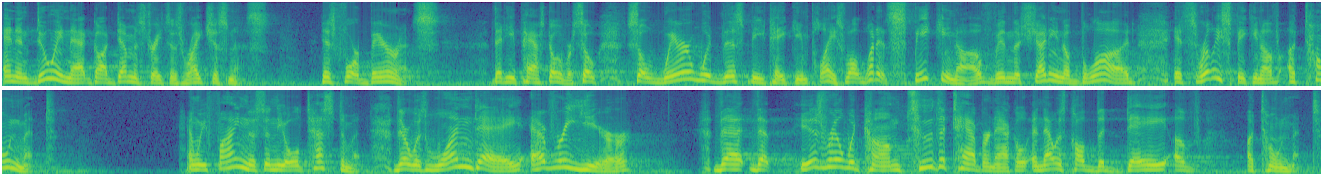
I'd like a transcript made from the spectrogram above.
And in doing that, God demonstrates his righteousness, his forbearance that he passed over. So, so where would this be taking place? Well, what it's speaking of in the shedding of blood, it's really speaking of atonement. And we find this in the Old Testament. There was one day every year that, that Israel would come to the tabernacle, and that was called the Day of Atonement.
